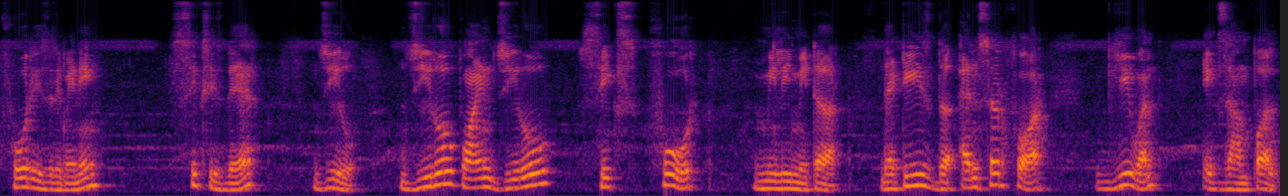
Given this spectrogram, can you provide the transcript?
4 is remaining 6 is there 0 0 0.064 millimeter. That is the answer for given example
